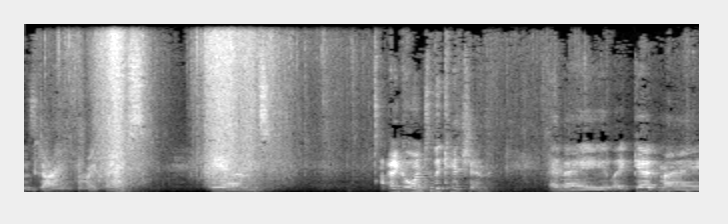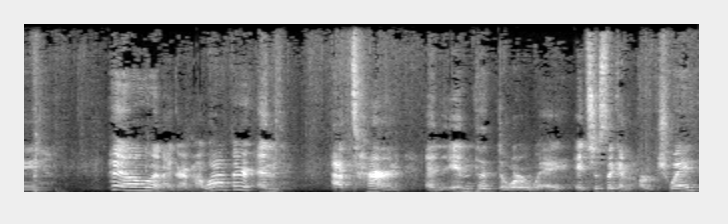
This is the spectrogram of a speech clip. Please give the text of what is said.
was dying for my cramps. And I go into the kitchen and I like get my pill and I grab my water and I turn and in the doorway, it's just like an archway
